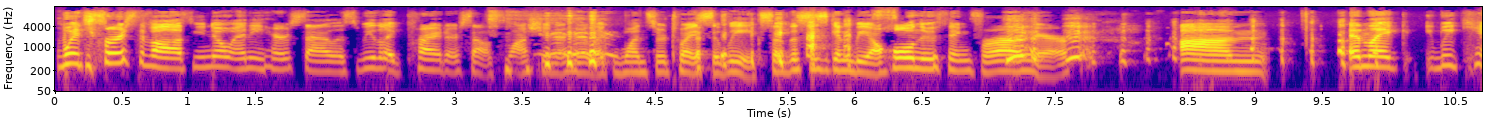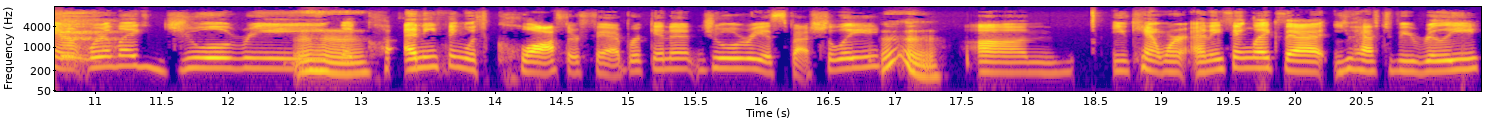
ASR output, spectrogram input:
Which first of all, if you know any hairstylists, we like pride ourselves washing our hair like once or twice a week. So this is going to be a whole new thing for our hair. Um and like we can't wear like jewelry, Mhm. like cl- anything with cloth or fabric in it, jewelry especially. Mm. Um you can't wear anything like that. You have to be really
